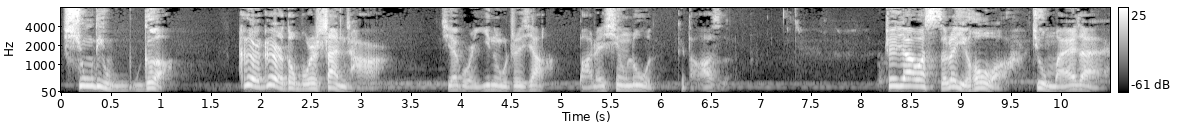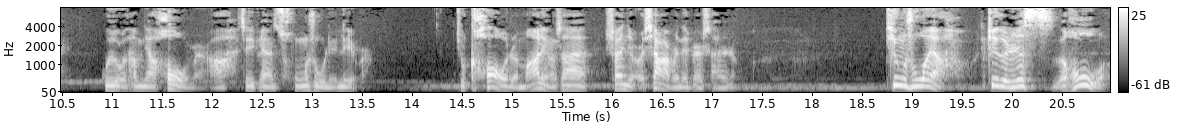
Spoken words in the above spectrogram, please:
兄弟五个，个个都不是善茬，结果一怒之下把这姓陆的给打死了。这家伙死了以后啊，就埋在鬼友他们家后面啊这片丛树林里边，就靠着马岭山山脚下边那片山上。听说呀，这个人死后啊，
